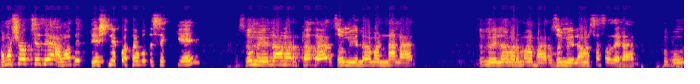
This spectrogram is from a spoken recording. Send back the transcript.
সমস্যা হচ্ছে যে আমাদের দেশ নিয়ে কথা বলতেছে কে? জমি হইল আমার দাদার জমি হইল আমার নানার জমি হইল আমার মামার জমি হইল আমার চাচা জেঠার ফুফুর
